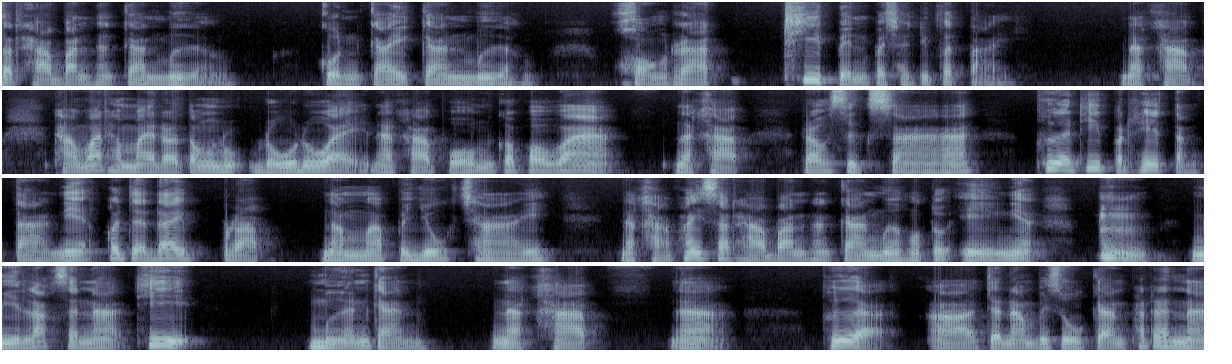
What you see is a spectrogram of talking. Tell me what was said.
สถาบันทางการเมือง กลไกการเมืองของรัฐที่เป็นประชาธิปไตยนะครับถามว่าทำไมเราต้องรู้ด้วยนะครับผมก็เพราะว่านะครับ เราศึกษาเพื่อที่ประเทศต่างๆเนี่ยก็จะได้ปรับนำมาประยุกต์ใช้นะครับให้สถาบันทางการเมืองของตัวเองเนี่ยมีลักษณะที่เหมือนกันนะครับนะเพื่ออจะนำไปสู่การพัฒนา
